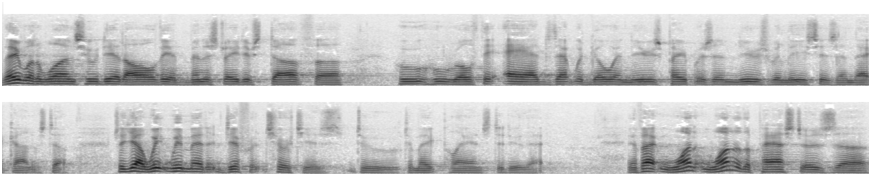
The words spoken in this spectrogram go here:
They were the ones who did all the administrative stuff, uh, who, who wrote the ads that would go in newspapers and news releases and that kind of stuff. So, yeah, we, we met at different churches to, to make plans to do that. In fact, one, one of the pastors uh,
